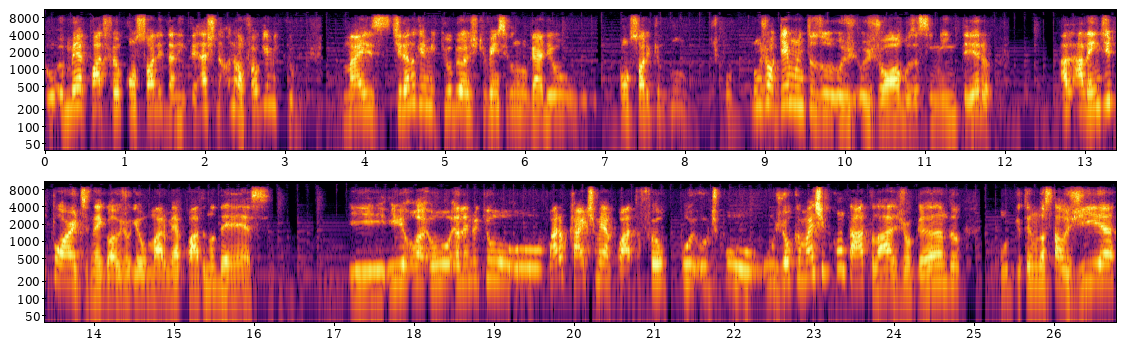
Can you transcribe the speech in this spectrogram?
o, o 64 foi o console da Nintendo. Acho não, não, foi o GameCube. Mas, tirando o GameCube, eu acho que vem em segundo lugar ali o console que eu tipo, não joguei muitos os, os jogos assim inteiro. A- além de ports, né? Igual eu joguei o Mario 64 no DS. E, e eu, eu- eu lembro que o, o Mario Kart 64 foi o, o- o, tipo, o jogo que eu mais tive contato lá, jogando. Eu tenho nostalgia,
